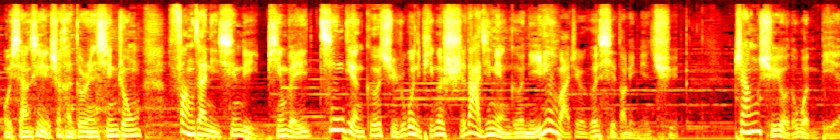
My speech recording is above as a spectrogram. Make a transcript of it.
我相信也是很多人心中放在你心里评为经典歌曲。如果你评个十大经典歌，你一定会把这个歌写到里面去。张学友的《吻别》，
